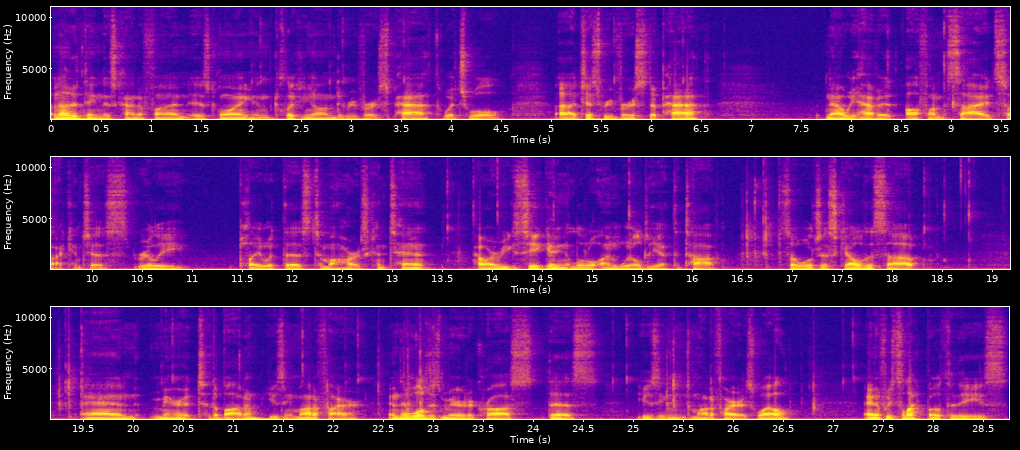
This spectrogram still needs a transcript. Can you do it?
another thing that's kind of fun is going and clicking on the reverse path, which will uh, just reverse the path. Now we have it off on the side, so I can just really play with this to my heart's content However, you can see it getting a little unwieldy at the top. So we'll just scale this up and mirror it to the bottom using modifier. And then we'll just mirror it across this using modifier as well. And if we select both of these,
